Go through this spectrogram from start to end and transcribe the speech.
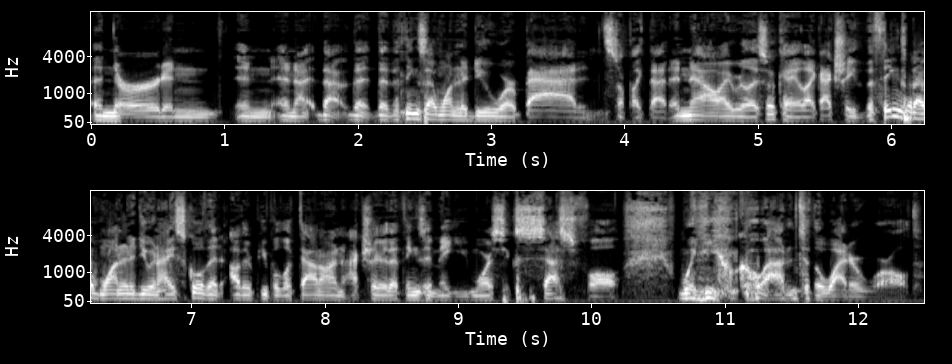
a nerd and and and I, that, that, the things I wanted to do were bad and stuff like that. And now I realize, okay, like actually the things that I wanted to do in high school that other people look down on actually are the things that make you more successful when you go out into the wider world.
